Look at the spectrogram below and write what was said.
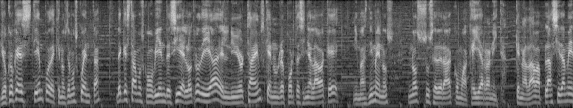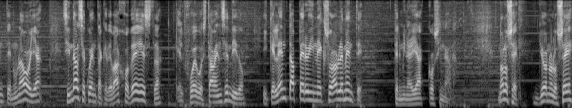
yo creo que es tiempo de que nos demos cuenta de que estamos, como bien decía el otro día el New York Times, que en un reporte señalaba que, ni más ni menos, nos sucederá como aquella ranita, que nadaba plácidamente en una olla, sin darse cuenta que debajo de esta el fuego estaba encendido y que lenta pero inexorablemente terminaría cocinada. No lo sé, yo no lo sé.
